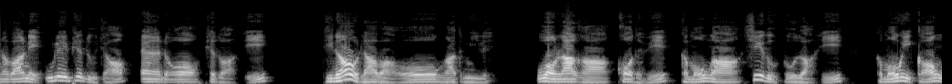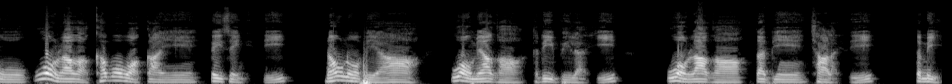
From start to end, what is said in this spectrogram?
နှစ်ပါးနှင့်ဦးလေးဖြစ်သူကြောင့်တန်တော်ဖြစ်သွားသည် ဒီနောက်ကိုလာပါဦးငါသမီးလေးဥအောင်လာကခေါ်သည်ဖြင့်ကမုံကရှေ့သို့တိုးသွား၏ကမုံ၏ခေါင်းကိုဥအောင်လာကခပ်ဘဝကိုင်ရင်တိတ်ဆိတ်နေသည်နောက်တော့ဖေဟာဥအောင်များကတတိပေးလိုက်၏ဥအောင်လာကတပ်ပြင်းချလိုက်သည်သမီး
